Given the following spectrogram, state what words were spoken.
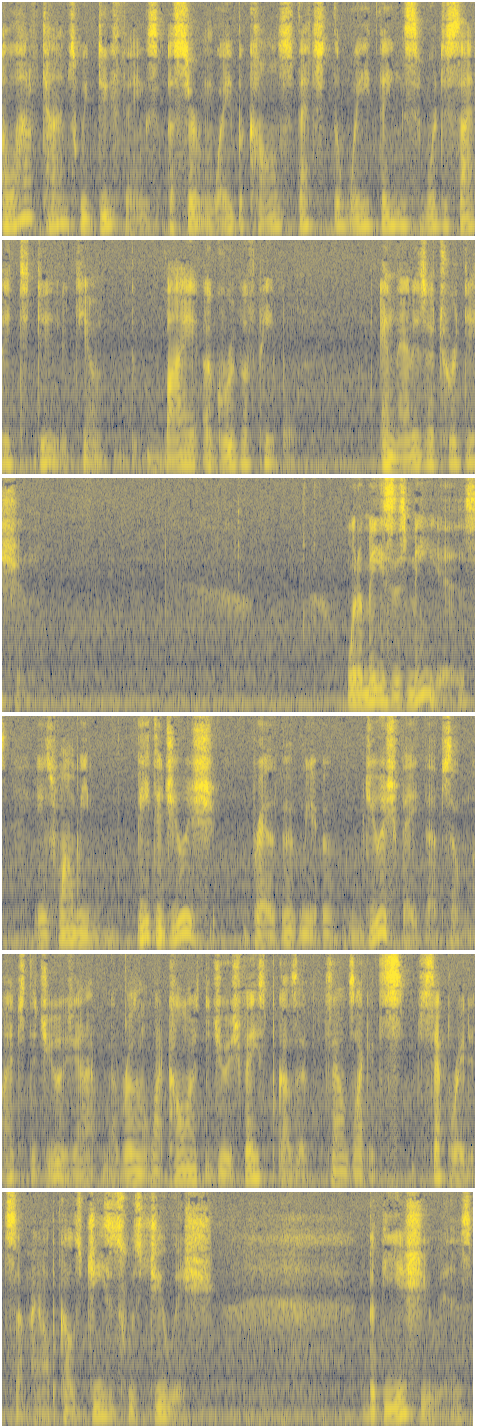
A lot of times we do things a certain way because that's the way things were decided to do, you know, by a group of people. And that is a tradition. What amazes me is is why we beat the Jewish uh, Jewish faith up so much. The Jewish, know, I really don't like calling it the Jewish faith because it sounds like it's separated somehow. Because Jesus was Jewish, but the issue is,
